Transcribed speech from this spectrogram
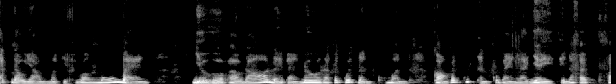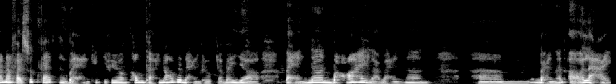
gạch đầu dòng mà chị Phi Vân muốn bạn dựa vào đó để bạn đưa ra cái quyết định của mình. Còn cái quyết định của bạn là gì thì nó phải phải nó phải xuất phát từ bạn chứ chị Phi Vân không thể nói với bạn được là bây giờ bạn nên bỏ hay là bạn nên ở lại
